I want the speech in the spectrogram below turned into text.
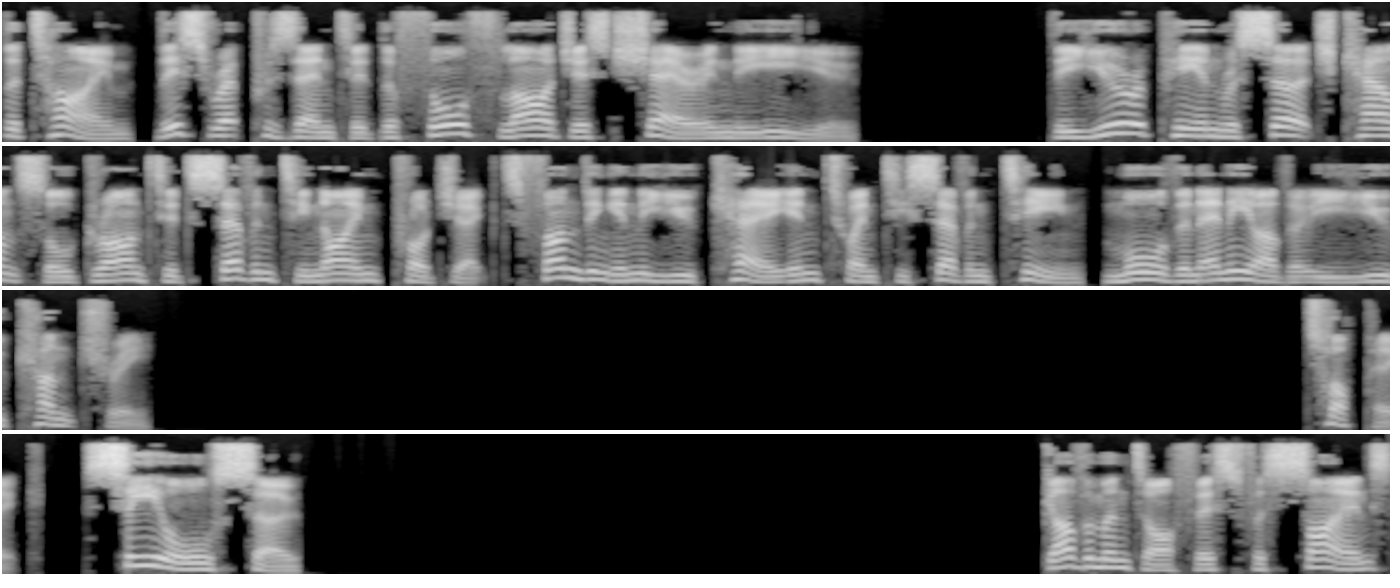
the time, this represented the fourth largest share in the EU. The European Research Council granted 79 projects funding in the UK in 2017, more than any other EU country. See also Government Office for Science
